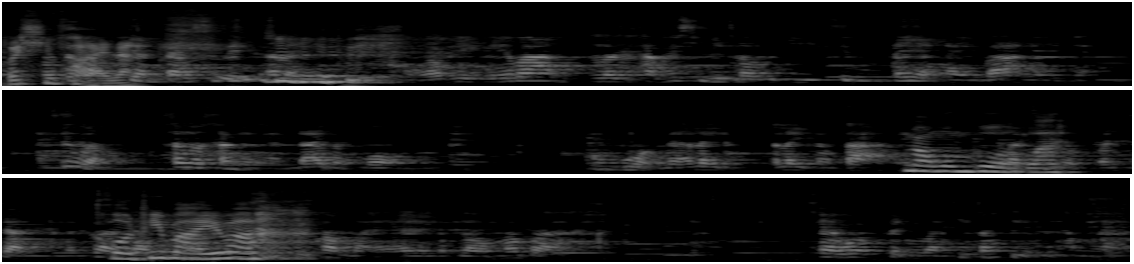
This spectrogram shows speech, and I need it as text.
โอ้ยชิบหายละเปลี่ยนแปลงชีวิตอะไรของเราเองได้บ้างเราจะทำให้ชีวิตเราดีขึ้นได้ยังไงบ้างอะไรเงี้ย ซึ่งแบบถ้าเราทำอย่างนั้นได้แบบมองมองบวกและอะไรอะไรต่างๆมองมุมบวกว่ะวันจันทร์มันก็โคตรพี่ไบร์ทว่ะมีความหมายอะไรกับเรามากกว่า แค่ว่าเป็นวันที่ต้องตื่นไปทำงาน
